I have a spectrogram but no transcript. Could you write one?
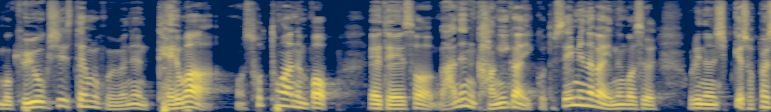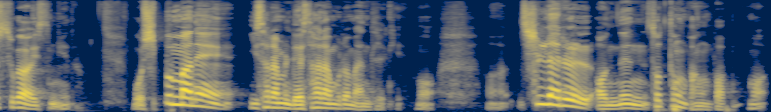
뭐 교육 시스템을 보면은 대화, 뭐 소통하는 법에 대해서 많은 강의가 있고 또 세미나가 있는 것을 우리는 쉽게 접할 수가 있습니다. 뭐 10분 만에 이 사람을 내 사람으로 만들기, 뭐 어, 신뢰를 얻는 소통 방법, 뭐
